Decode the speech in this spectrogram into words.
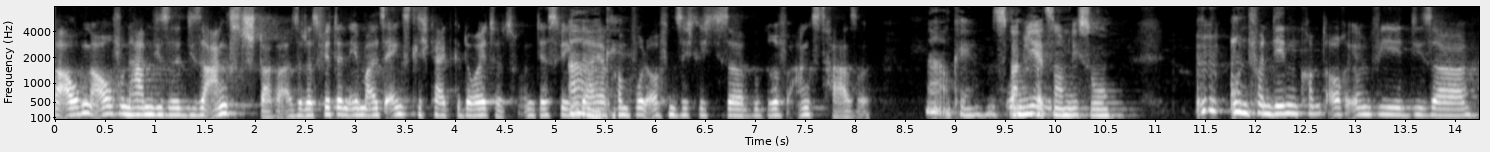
Augen auf und haben diese, diese Angststarre. Also das wird dann eben als Ängstlichkeit gedeutet. Und deswegen ah, daher kommt wohl offensichtlich dieser Begriff Angsthase. Ah, okay. Das ist bei mir jetzt noch nicht so. Und von denen kommt auch irgendwie dieser,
